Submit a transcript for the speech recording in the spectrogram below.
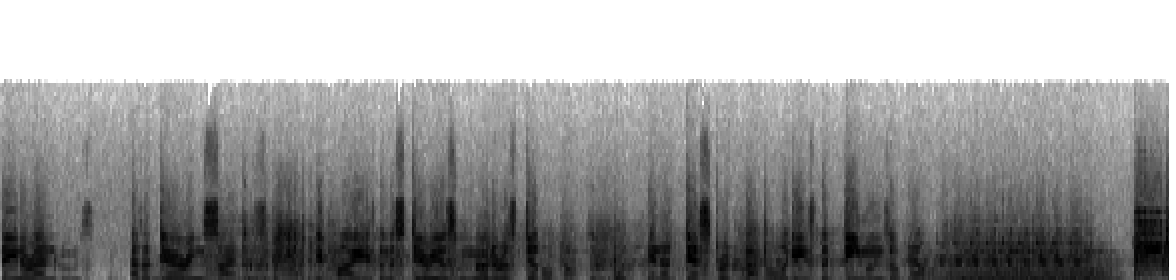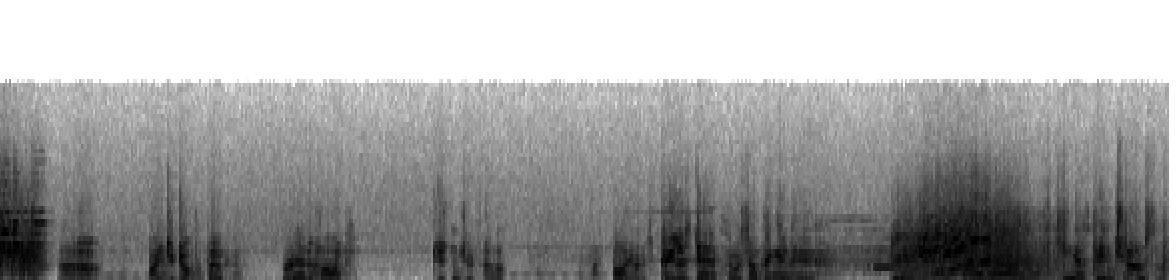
Dana Andrews, as a daring scientist, defies the mysterious, murderous devil cult in a desperate battle against the demons of hell. Ah, why did you drop the poker? Red hot. It isn't, you know. Oh, my boy, you're as pale as death. There was something in here. He has been chosen.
